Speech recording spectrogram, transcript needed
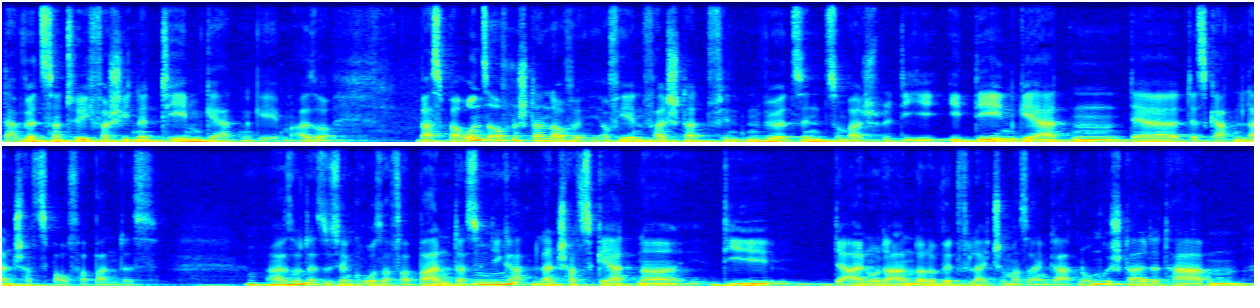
da wird es natürlich verschiedene Themengärten geben. Also was bei uns auf dem Stand auf, auf jeden Fall stattfinden wird, sind zum Beispiel die Ideengärten der, des Gartenlandschaftsbauverbandes. Also mhm. das ist ja ein großer Verband, das sind mhm. die Gartenlandschaftsgärtner, die der eine oder andere wird vielleicht schon mal seinen Garten umgestaltet haben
